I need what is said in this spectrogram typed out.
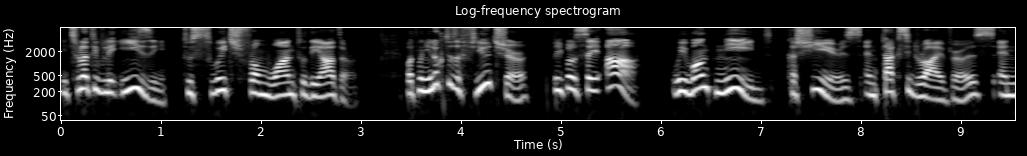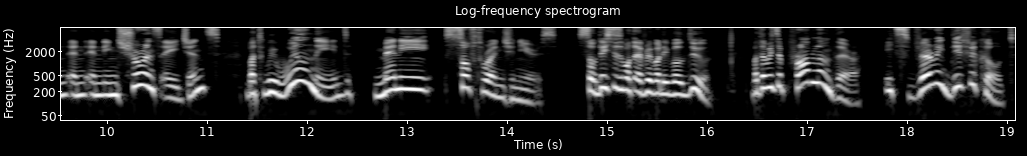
It's relatively easy to switch from one to the other. But when you look to the future, people say, ah, we won't need cashiers and taxi drivers and, and, and insurance agents, but we will need many software engineers. So this is what everybody will do. But there is a problem there. It's very difficult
